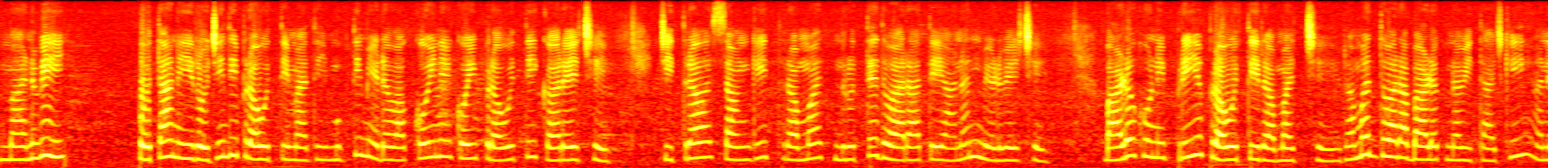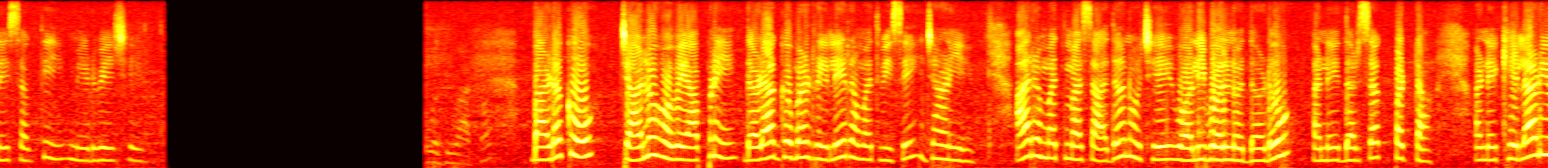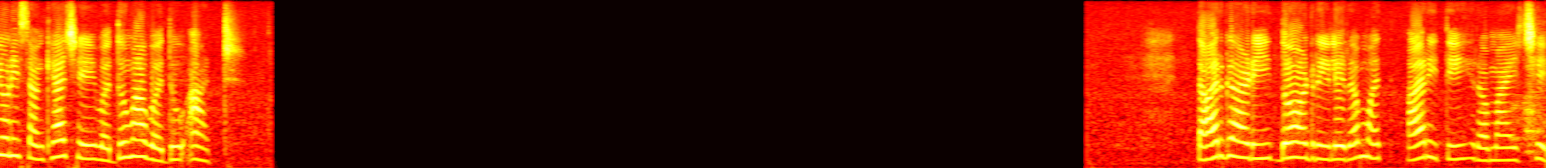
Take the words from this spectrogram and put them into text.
માનવી પોતાની રોજિંદી પ્રવૃત્તિમાંથી મુક્તિ મેળવવા કોઈને કોઈ પ્રવૃત્તિ કરે છે. ચિત્ર, સંગીત, રમત, નૃત્ય દ્વારા તે આનંદ મેળવે છે. બાળકોની પ્રિય પ્રવૃત્તિ રમત છે. રમત દ્વારા બાળક નવી તાજગી અને શક્તિ મેળવે છે. બાળકો ચાલો હવે આપણે દડાગબડ રિલે રમત વિશે જાણીએ. આ રમતમાં સાધનો છે વોલીબોલનો દડો અને દર્શક પટ્ટા અને ખેલાડીઓની સંખ્યા છે વધુમાં વધુ આઠ. તારગાડી દોડ રિલે રમત આ રીતે રમાય છે.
